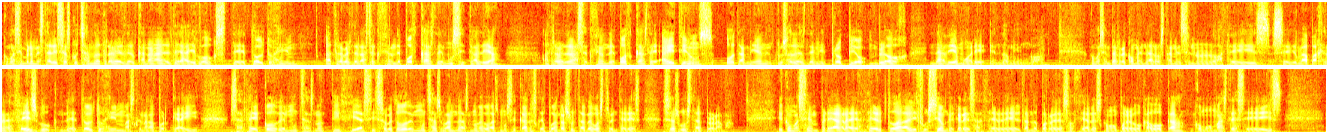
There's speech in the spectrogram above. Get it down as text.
Como siempre me estaréis escuchando a través del canal de iVox de Told to Him, a través de la sección de podcast de Musicalia, a través de la sección de podcast de iTunes o también incluso desde mi propio blog Nadie muere en domingo. Como siempre recomendaros también si no lo hacéis, seguir la página de Facebook de Told to Him, más que nada porque ahí se hace eco de muchas noticias y sobre todo de muchas bandas nuevas musicales que pueden resultar de vuestro interés si os gusta el programa. Y como siempre agradecer toda la difusión que queréis hacer de él, tanto por redes sociales como por el boca a boca, como más deseéis.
